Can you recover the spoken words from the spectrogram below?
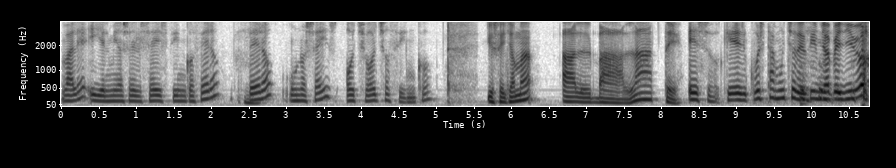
¿vale? Y el mío es el 650-016-885. Y se llama Albalate. Eso, que cuesta mucho decir mi apellido.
